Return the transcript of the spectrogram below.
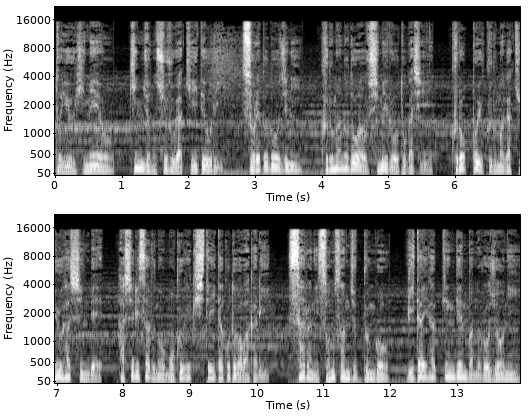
という悲鳴を近所の主婦が聞いており、それと同時に車のドアを閉める音がし、黒っぽい車が急発進で走り去るのを目撃していたことが分かり、さらにその30分後、遺体発見現場の路上に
